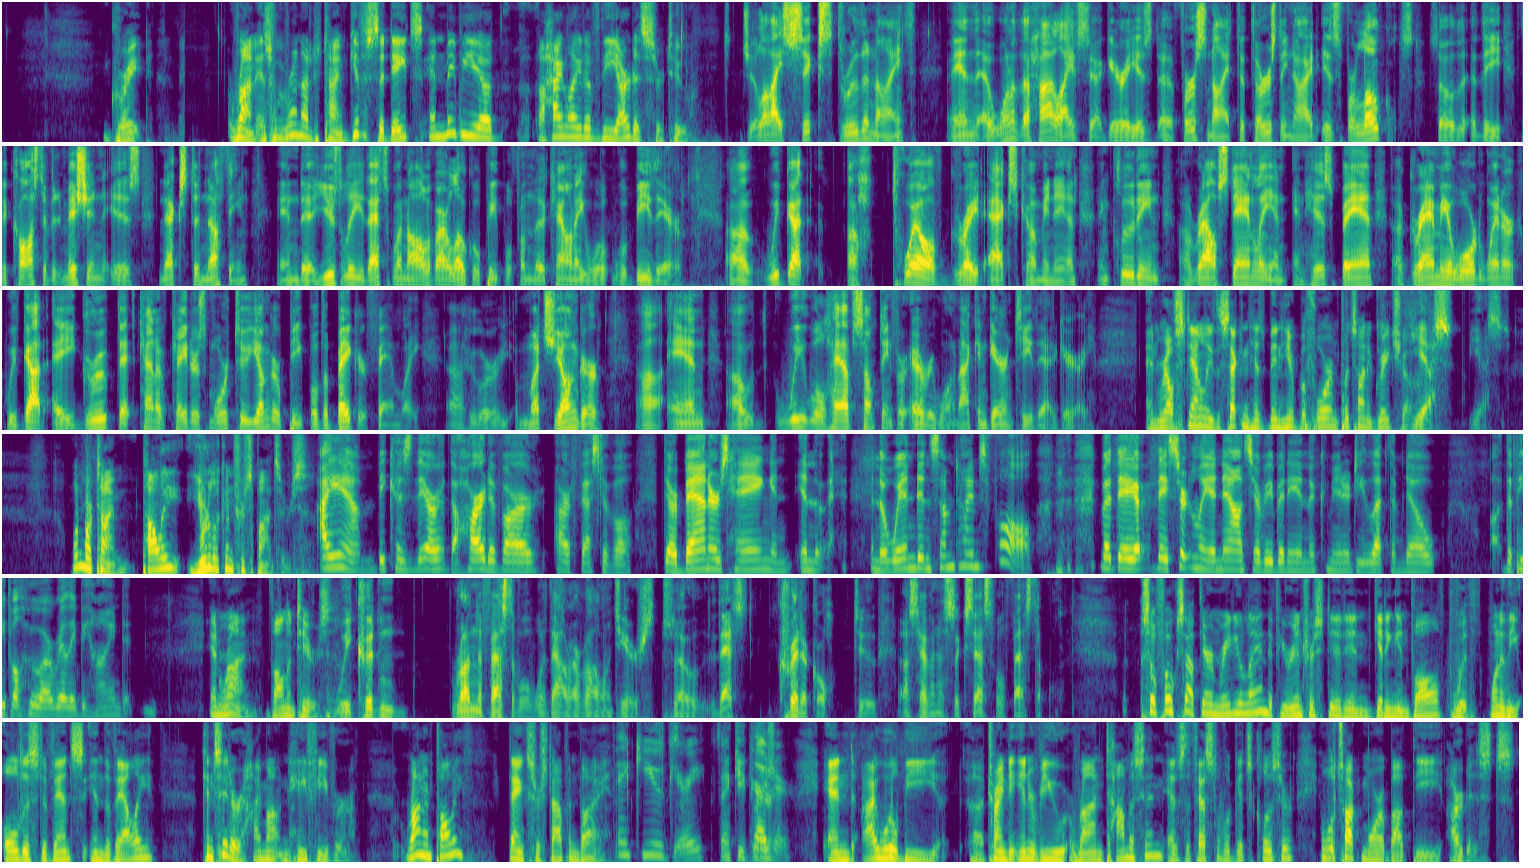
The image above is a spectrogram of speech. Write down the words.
Great. Ron, as we run out of time, give us the dates and maybe a, a highlight of the artists or two. July 6th through the 9th. And uh, one of the highlights, uh, Gary, is the first night, the Thursday night, is for locals. So the the, the cost of admission is next to nothing, and uh, usually that's when all of our local people from the county will, will be there. Uh, we've got uh, 12 great acts coming in, including uh, Ralph Stanley and, and his band, a Grammy Award winner. We've got a group that kind of caters more to younger people, the Baker family, uh, who are much younger. Uh, and uh, we will have something for everyone. I can guarantee that, Gary. And Ralph Stanley II has been here before and puts on a great show. Yes, yes. One more time, Polly, you're looking for sponsors. I am because they're at the heart of our, our festival. Their banners hang in, in the in the wind and sometimes fall, but they they certainly announce everybody in the community, let them know uh, the people who are really behind it. And Ron, volunteers. We couldn't run the festival without our volunteers, so that's critical to us having a successful festival. So, folks out there in Radioland, if you're interested in getting involved with one of the oldest events in the valley, consider High Mountain Hay Fever. Ron and Polly, thanks for stopping by. Thank you, Gary. Thank you, Gary. Pleasure. And I will be uh, trying to interview Ron Thomason as the festival gets closer, and we'll talk more about the artists.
